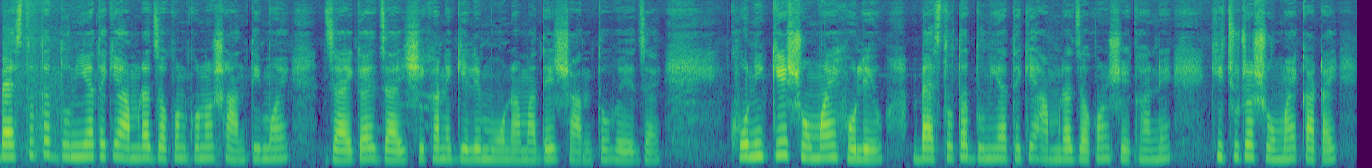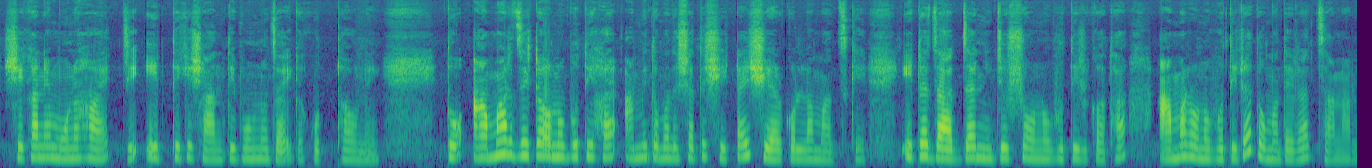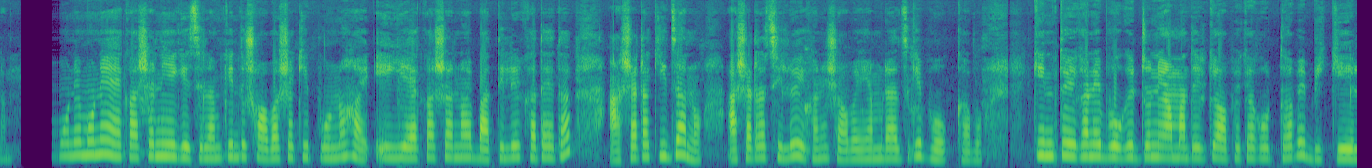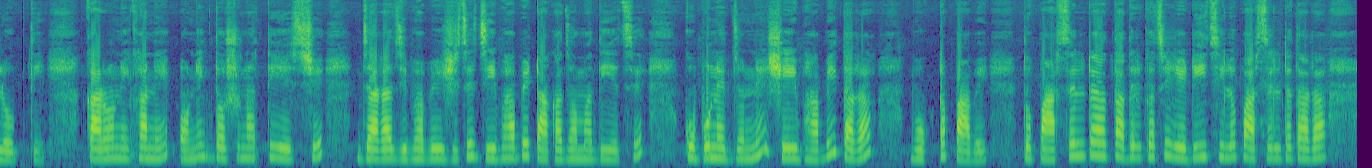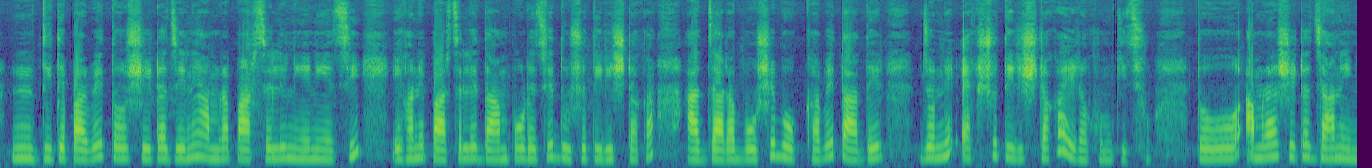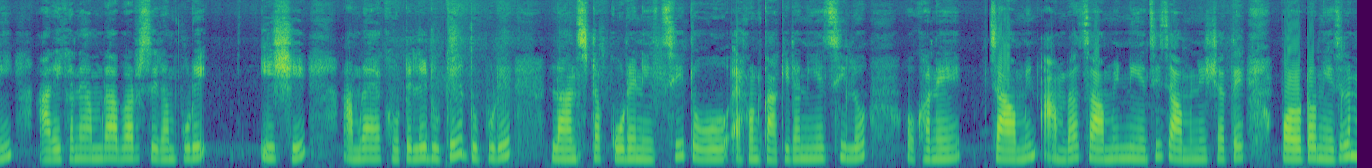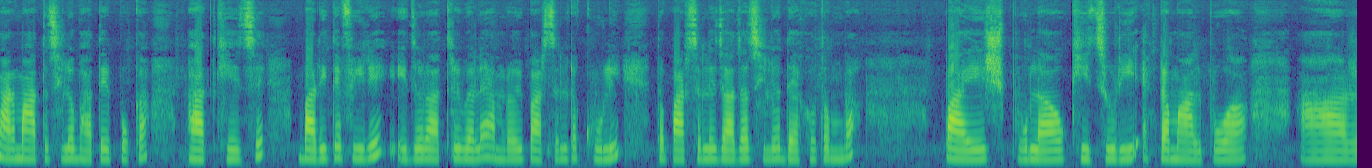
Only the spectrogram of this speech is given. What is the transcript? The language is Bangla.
ব্যস্ততার দুনিয়া থেকে আমরা যখন কোনো শান্তিময় জায়গায় যাই, সেখানে গেলে মন আমাদের শান্ত হয়ে যায়। ক্ষণিকের সময় হলেও ব্যস্ততার দুনিয়া থেকে আমরা যখন সেখানে কিছুটা সময় কাটাই, সেখানে মনে হয় যে এর থেকে শান্তিপূর্ণ জায়গা কোথাও নেই। তো আমার যেটা অনুভূতি হয়, আমি তোমাদের সাথে সেটাই শেয়ার করলাম আজকে। এটা যার যার নিজস্ব অনুভূতির কথা, আমার অনুভূতিটা তোমাদের আজ জানালাম। মনে মনে এক আশা নিয়ে গেছিলাম, কিন্তু সব আশা কি পূর্ণ হয়? এই এক আশা নয়, বাতিলের খাতায় থাক। আশাটা কি জানো? আশাটা ছিল, এখানে সবাই আমরা আজকে ভোগ খাব। কিন্তু এখানে ভোগের জন্য আমাদেরকে অপেক্ষা করতে হবে বিকেল অবধি। কারণ এখানে অনেক দর্শনার্থী এসছে, যারা যেভাবে এসেছে, যেভাবে টাকা জমা দিয়েছে কুপনের জন্য, সেইভাবেই তারা ভোগটা পাবে। তো পার্সেলটা তাদের কাছে রেডিই ছিল, পার্সেলটা তারা দিতে পারবে। তো সেটা জেনে আমরা পার্সেলই নিয়ে নিয়েছি। এখানে পার্সেলের দাম পড়েছে দুশো টাকা। আর যারা বসে ভোগ খাবে, তাদের জন্য একশো টাকা এরকম কিছু। তো আমরা সেটা জানিনি। আর এখানে আমরা আবার শ্রীরামপুরে এসে আমরা এক হোটেলে ঢুকে দুপুরে লাঞ্চটা করে নিচ্ছি। তো এখন কাকিরা নিয়েছিল ওখানে চাউমিন। আমরা চাউমিন নিয়েছি। চাউমিনের সাথে পরোটাও নিয়েছিলাম। আর মা তো ছিল ভাতের পোকা, ভাত খেয়েছে। বাড়িতে ফিরে এই যে রাত্রিবেলায় আমরা ওই পার্সেলটা খুলি। তো পার্সেলে যা যা ছিল দেখো তোমরা। পায়েস, পোলাও, খিচুড়ি, একটা মালপোয়া আর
